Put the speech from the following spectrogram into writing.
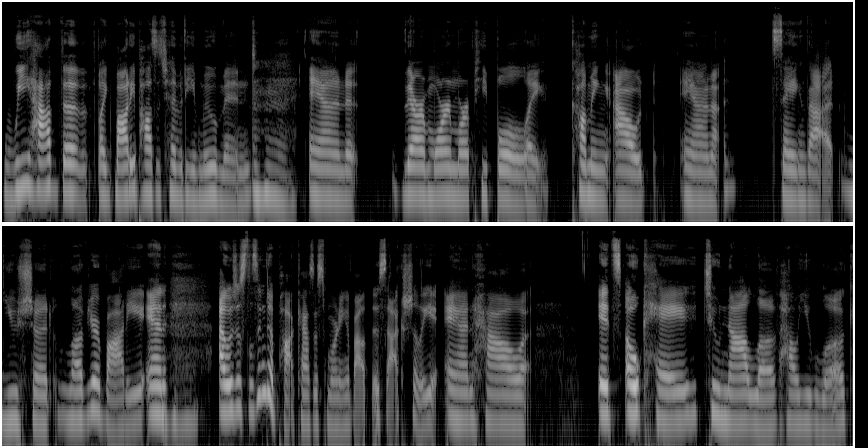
we have the like body positivity movement, Mhm. and there are more and more people like coming out and saying that you should love your body and Mhm. I was just listening to a podcast this morning about this actually, and how it's okay to not love how you look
